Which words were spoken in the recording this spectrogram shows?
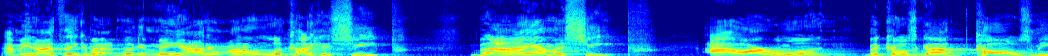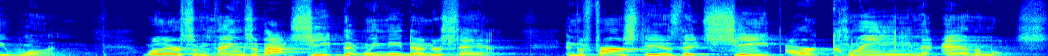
I mean, I think about, look at me, I don't, I don't look like a sheep. But I am a sheep. I are one because God calls me one. Well, there are some things about sheep that we need to understand. And the first is that sheep are clean animals.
